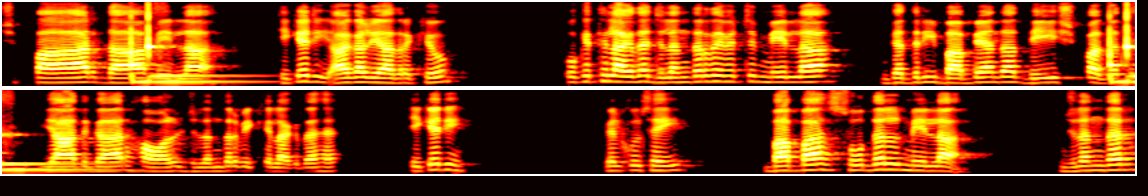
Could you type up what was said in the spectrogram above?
ਛਪਾਰ ਦਾ ਮੇਲਾ ਠੀਕ ਹੈ ਜੀ ਆ ਗੱਲ ਯਾਦ ਰੱਖਿਓ ਉਹ ਕਿੱਥੇ ਲੱਗਦਾ ਜਲੰਧਰ ਦੇ ਵਿੱਚ ਮੇਲਾ ਗਦਰੀ ਬਾਬਿਆਂ ਦਾ ਦੇਸ਼ ਭਗਤ ਯਾਦਗਾਰ ਹਾਲ ਜਲੰਧਰ ਵਿਖੇ ਲੱਗਦਾ ਹੈ ਠੀਕ ਹੈ ਜੀ ਬਿਲਕੁਲ ਸਹੀ ਬਾਬਾ ਸੋਦਲ ਮੇਲਾ ਜਲੰਧਰ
